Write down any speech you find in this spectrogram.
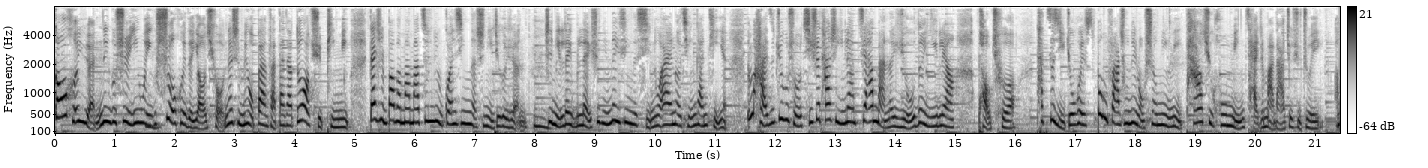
高和远，那个是因为一个社会的要求，那是没有办法，大家都要去拼命。但是爸爸妈妈真正关心的是你这个人，是你累不累，是你内心的喜怒哀乐情感体验。那么孩子这个时候，其实他是一辆加满了油的一辆跑车。他自己就会迸发出那种生命力，他去轰鸣，踩着马达就去追。啊，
